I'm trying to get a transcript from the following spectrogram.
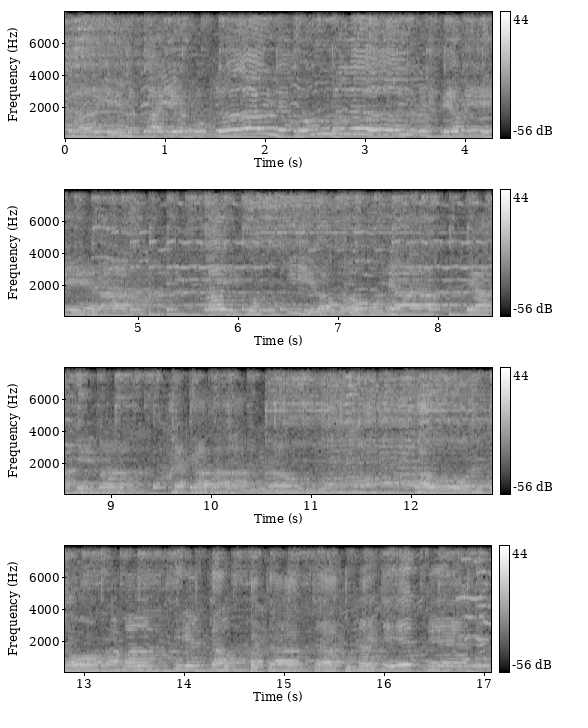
ไปมันไปรูปเลยอย่าทนมันเลยไม่เสียเวลาไปคนที่เราเมายาอย่าให้มาแค่ขาบ้านเราเศร้าสุดทรมานเสียงคำประจานจากคุณนายเทพแทน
